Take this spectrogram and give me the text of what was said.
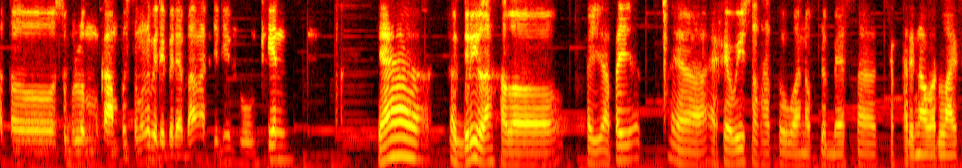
atau sebelum kampus teman lu beda-beda banget jadi mungkin ya agree lah kalau eh, apa ya FEW salah satu one of the best uh, chapter in our life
